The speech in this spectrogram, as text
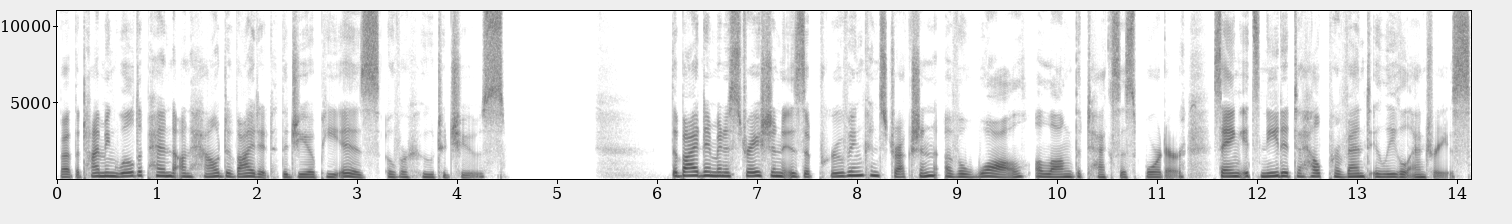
but the timing will depend on how divided the GOP is over who to choose. The Biden administration is approving construction of a wall along the Texas border, saying it's needed to help prevent illegal entries.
